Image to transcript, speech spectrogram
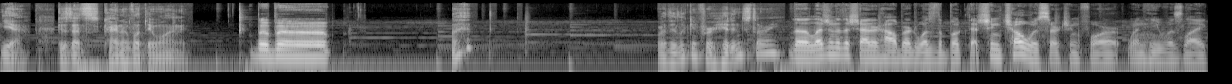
Yeah, because that's kind of what they wanted. Boop boop. What? Were they looking for a hidden story? The Legend of the Shattered Halberd was the book that Xingqiu was searching for when he was like,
